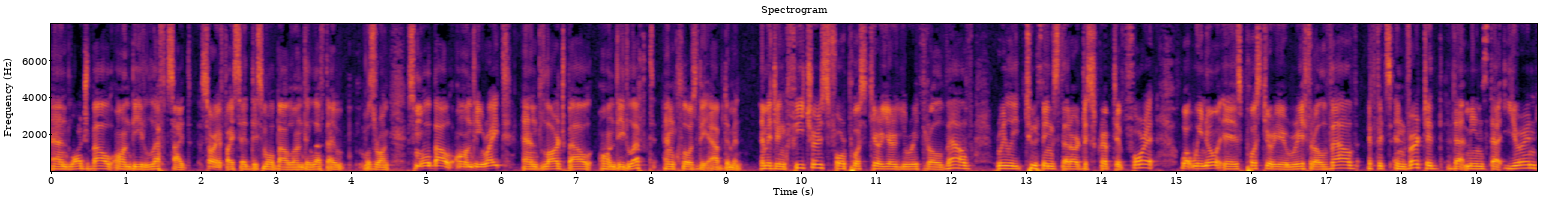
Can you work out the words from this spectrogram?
and large bowel on the left side. Sorry if I said the small bowel on the left, I was wrong. Small bowel on the right and large bowel on the left, and close the abdomen imaging features for posterior urethral valve, really two things that are descriptive for it. What we know is posterior urethral valve, if it's inverted, that means that urine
